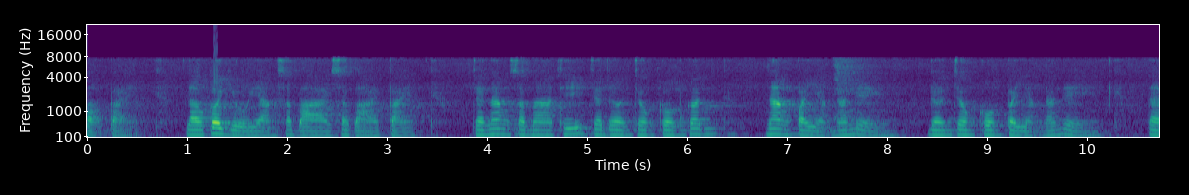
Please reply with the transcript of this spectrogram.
ต่อไป เราก็อยู่อย่างสบายสบายไป จะนั่งสมาธิจะเดินจงกรมก็นั่งไปอย่างนั้นเอง เดินจงกรมไปอย่างนั้นเอง แต่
